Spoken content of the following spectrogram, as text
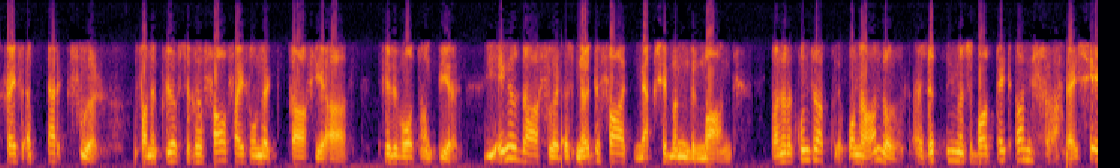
skryf 'n perk voor van 'n kloof se geval 500 kVA kilowatt ampere. Die Engels daarvoor is notified maximum demand wanneer 'n kontrak onderhandel, is dit nie munisipaliteit aanvraag. Hy sê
